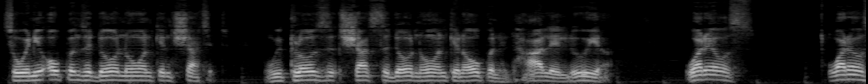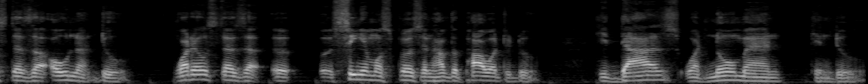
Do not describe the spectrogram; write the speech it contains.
So when he opens a door, no one can shut it. When we close it, shuts the door, no one can open it. Hallelujah. What else? What else does the owner do? What else does a, a, a senior most person have the power to do? He does what no man can do.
